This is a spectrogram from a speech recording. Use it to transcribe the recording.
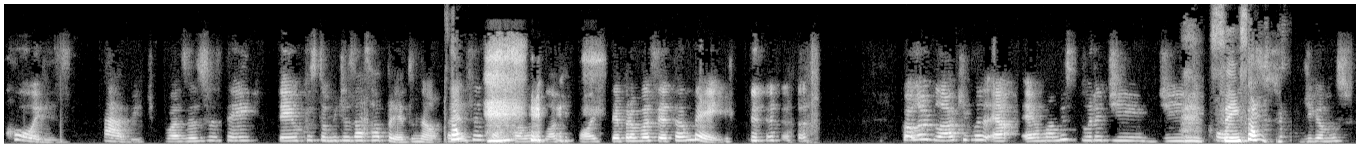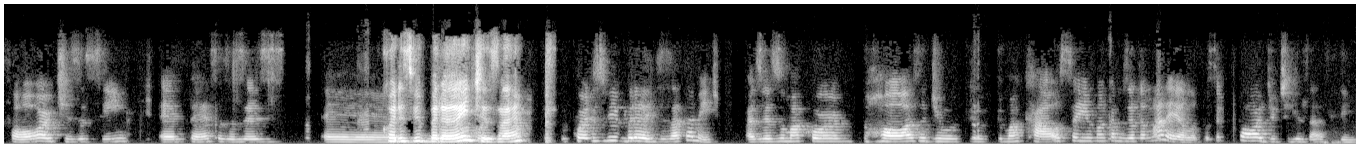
cores, sabe? Tipo, às vezes você tem, tem o costume de usar só preto. Não, Então presta atenção, color block pode ter pra você também. color block é, é uma mistura de, de Sim, cores, são- digamos, fortes, assim, é, peças, às vezes, é, Cores vibrantes, né? cores vibrantes, exatamente. Às vezes uma cor rosa de, um- de uma calça e uma camiseta amarela. Você pode utilizar assim.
